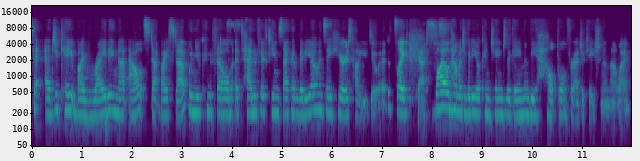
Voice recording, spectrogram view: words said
to educate by writing that out step by step when you can film a 10 15 second video and say here's how you do it. It's like yes. wild how much video can change the game and be helpful for education in that way.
